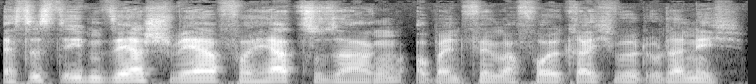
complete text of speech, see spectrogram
Es ist eben sehr schwer vorherzusagen, ob ein Film erfolgreich wird oder nicht.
